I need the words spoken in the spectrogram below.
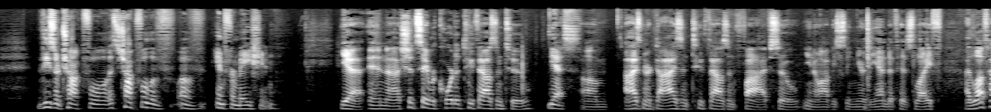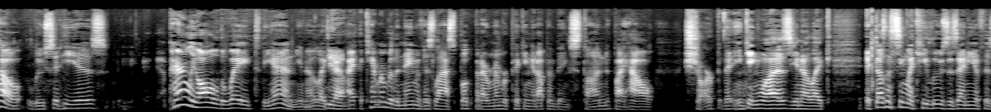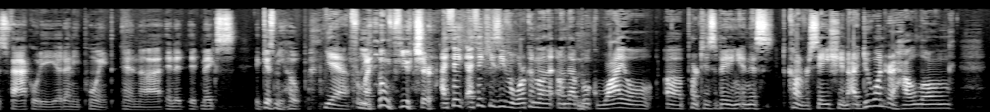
these are chock full. It's chock full of of information. Yeah, and I uh, should say recorded 2002. Yes. Um, Eisner dies in 2005, so you know, obviously near the end of his life. I love how lucid he is apparently all the way to the end. You know, like Yeah. I, I can't remember the name of his last book, but I remember picking it up and being stunned by how sharp the inking was. You know, like it doesn't seem like he loses any of his faculty at any point, and uh, and it, it makes it gives me hope Yeah. for my own future. I think I think he's even working on that on that book while uh, participating in this conversation. I do wonder how long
